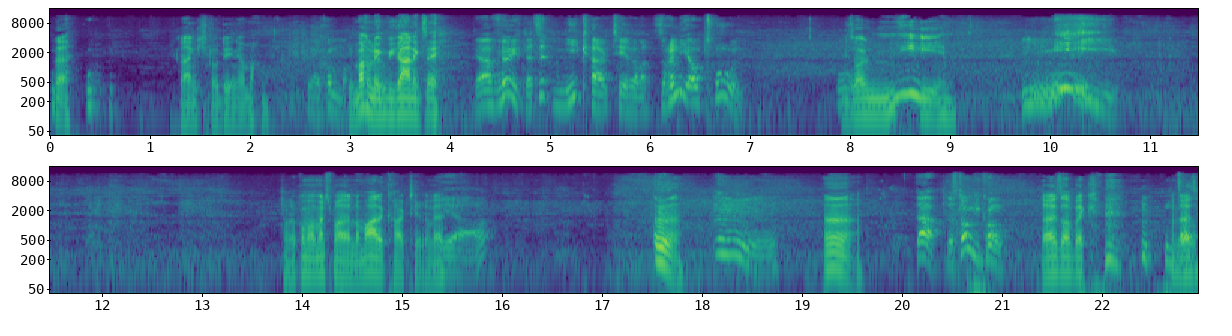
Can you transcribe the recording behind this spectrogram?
Ne. Ich kann eigentlich nur den ja machen. Ja, komm Die mal. machen irgendwie gar nichts, ey. Ja, wirklich, das sind Mii-Charaktere. Was sollen die auch tun? Die sollen nie. Mii! Da kommen manchmal normale Charaktere, ne? Ja. Äh, Mm. Äh. Da, das Donkey Kong. Da ist er weg. Da, ist,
